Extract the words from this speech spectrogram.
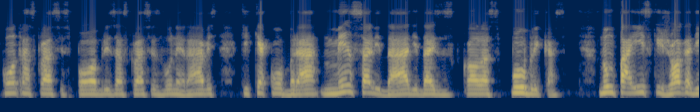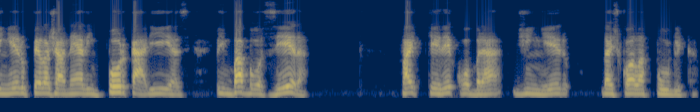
contra as classes pobres, as classes vulneráveis, que quer cobrar mensalidade das escolas públicas. Num país que joga dinheiro pela janela em porcarias, em baboseira, vai querer cobrar dinheiro da escola pública.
